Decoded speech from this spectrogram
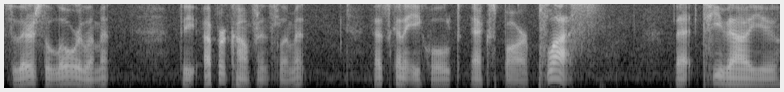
So there's the lower limit. The upper confidence limit, that's going to equal to x bar plus that t value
